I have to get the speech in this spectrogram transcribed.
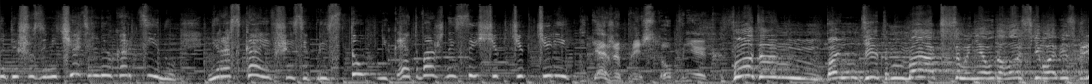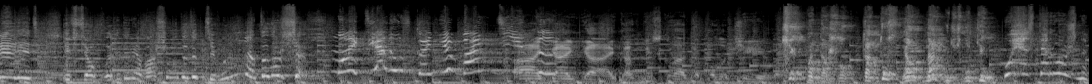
напишу замечательную картину. Не раскаявшийся преступник и отважный сыщик Чик-Чирик. Где же преступник? Вот он, бандит Макс! Мне удалось его обезвредить. И все благодаря вашему детективному методу, шеф. Мой дедушка не бандит! Ай-яй-яй, как нескладно получилось. Чик подошел коту, снял наручники. Ой, осторожно,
